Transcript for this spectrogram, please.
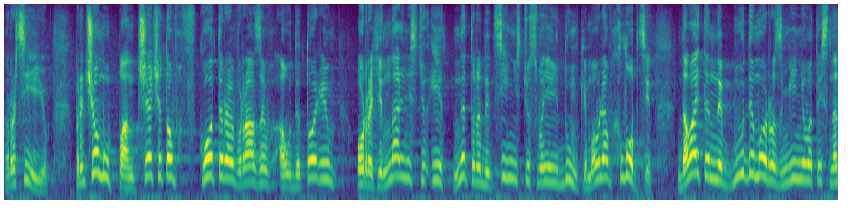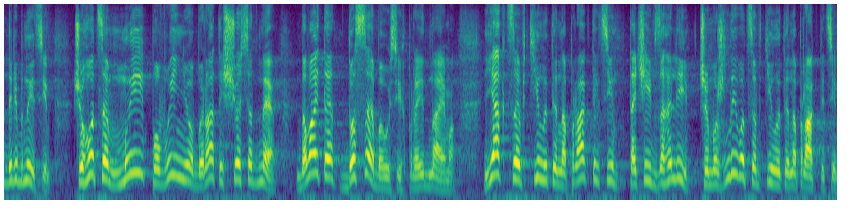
Росією. Причому пан Чечетов вкотре вразив аудиторію оригінальністю і нетрадиційністю своєї думки. Мовляв, хлопці, давайте не будемо розмінюватись на дрібниці. Чого це ми повинні обирати щось одне? Давайте до себе усіх приєднаємо. Як це втілити на практиці, та чи взагалі чи можливо це втілити на практиці?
